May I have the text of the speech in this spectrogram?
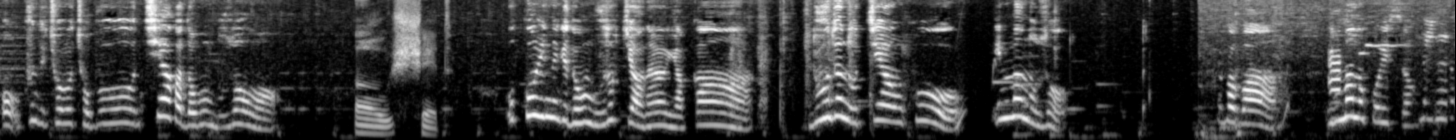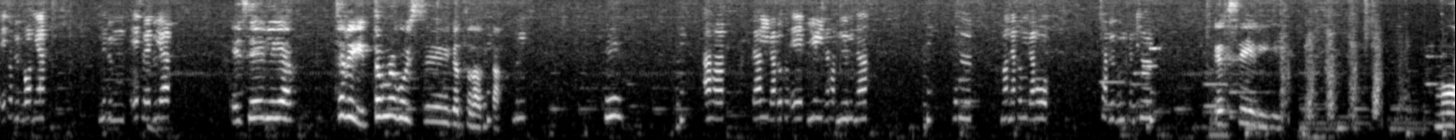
어 근데 저 저분 치아가 너무 무서워. Oh shit. 웃고 있는 게 너무 무섭지 않아요? 약간 눈은 웃지 않고 입만 웃어. 해봐봐. 입만 웃고 있어. 에셀리야. 차라리 입 다물고 있으니까 더 낫다. 응? 엑셀이. 뭐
